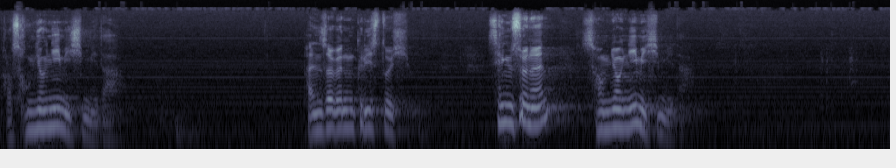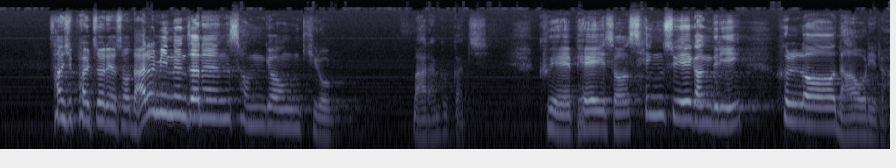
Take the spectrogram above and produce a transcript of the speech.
바로 성령님이십니다. 반석은 그리스도시고 생수는 성령님이십니다. 38절에서 나를 믿는 자는 성경 기록 말한 것 같이 그의 배에서 생수의 강들이 흘러 나오리라.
